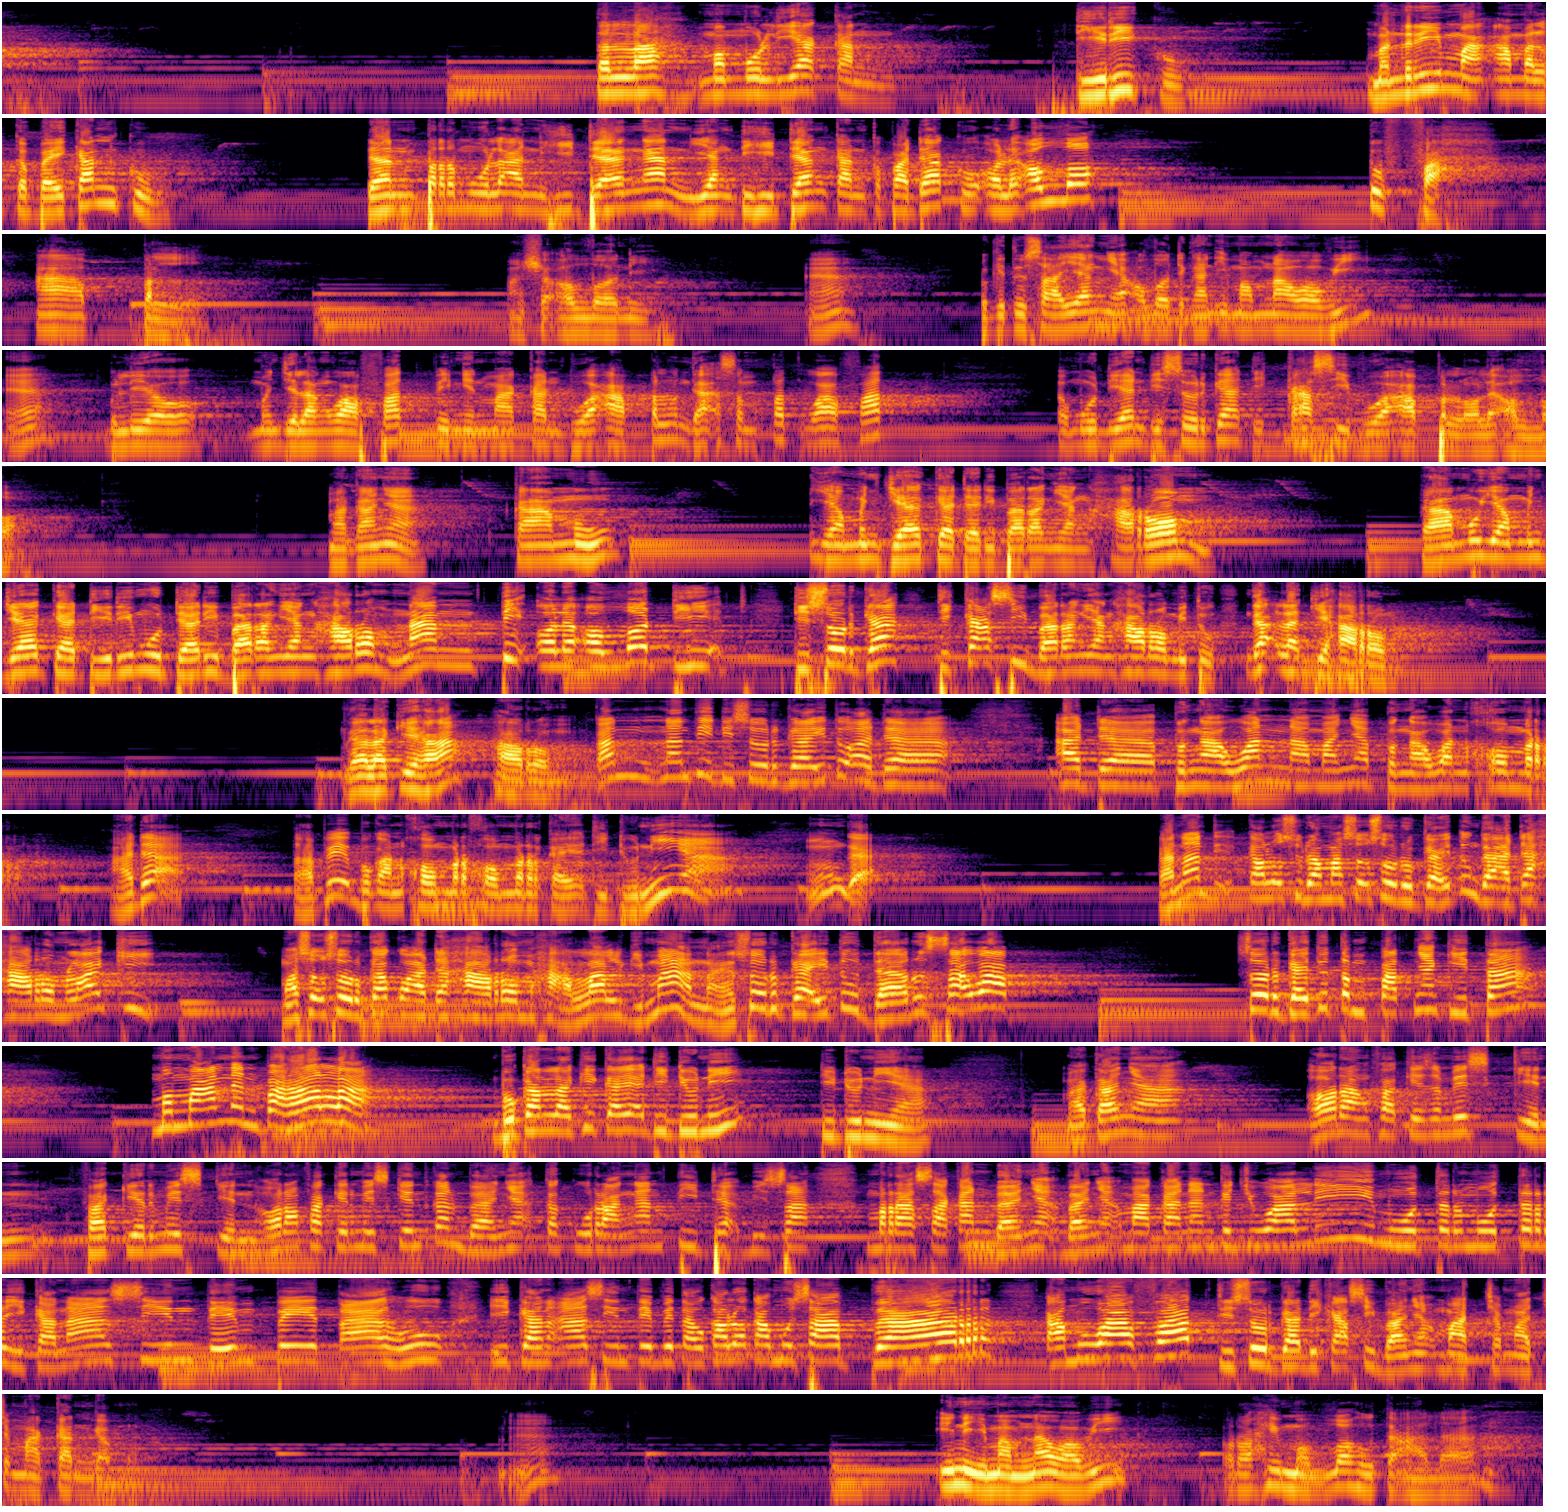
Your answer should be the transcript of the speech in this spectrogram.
telah memuliakan diriku menerima amal kebaikanku dan permulaan hidangan yang dihidangkan kepadaku oleh Allah tufah apel Masya Allah nih. Ya. Begitu sayangnya Allah dengan Imam Nawawi. Ya, beliau menjelang wafat ingin makan buah apel nggak sempat wafat. Kemudian di surga dikasih buah apel oleh Allah. Makanya kamu yang menjaga dari barang yang haram, kamu yang menjaga dirimu dari barang yang haram, nanti oleh Allah di di surga dikasih barang yang haram itu, nggak lagi haram nggak lagi ha? Haram. Kan nanti di surga itu ada ada bengawan namanya bengawan khomer. Ada. Tapi bukan khomer-khomer kayak di dunia. Enggak. Karena di, kalau sudah masuk surga itu nggak ada haram lagi. Masuk surga kok ada haram halal gimana? Surga itu darus sawab surga itu tempatnya kita memanen pahala. Bukan lagi kayak di dunia di dunia. Makanya orang fakir miskin, fakir miskin. Orang fakir miskin kan banyak kekurangan, tidak bisa merasakan banyak-banyak makanan kecuali muter-muter ikan asin, tempe, tahu, ikan asin, tempe, tahu. Kalau kamu sabar, kamu wafat di surga dikasih banyak macam-macam makan kamu. Ini Imam Nawawi rahimallahu taala.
